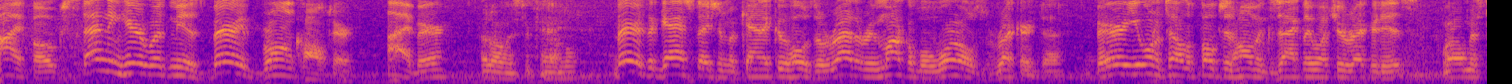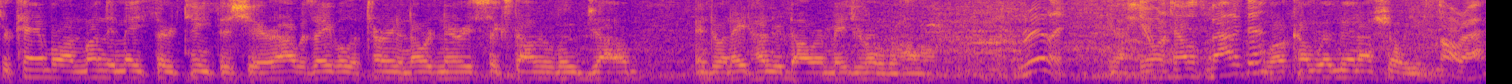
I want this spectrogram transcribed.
Hi, folks. Standing here with me is Barry Bronkhalter. Hi, Barry. Hello, Mr. Campbell. Barry's a gas station mechanic who holds a rather remarkable world's record. Uh, Barry, you want to tell the folks at home exactly what your record is? Well, Mr. Campbell, on Monday, May 13th this year, I was able to turn an ordinary $6 lube job into an $800 major overhaul. Really? Yes. You want to tell us about it then? Well, come with me and I'll show you. All right.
